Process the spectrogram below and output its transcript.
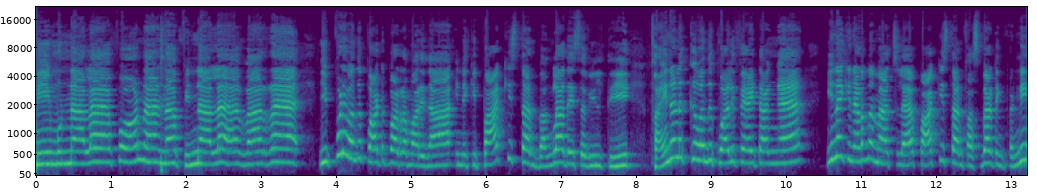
நீ முன்னால போன நான் பின்னால வர்ற. இப்படி வந்து பாட்டு பாடுற மாதிரி தான் இன்னைக்கு பாகிஸ்தான் பங்களாதேஷை வீழ்த்தி ஃபைனலுக்கு வந்து குவாலிஃபை ஆயிட்டாங்க. இன்னைக்கு நடந்த மேட்ச்ல பாகிஸ்தான் ஃபர்ஸ்ட் பேட்டிங் பண்ணி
